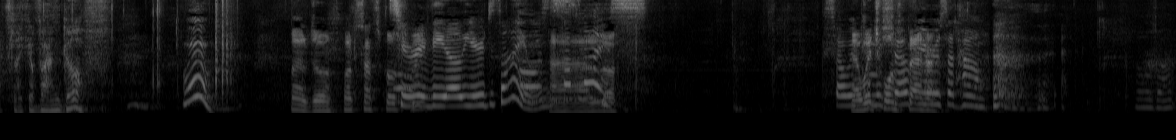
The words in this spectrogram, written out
It's like a Van Gogh. Woo! Well done. What's that supposed to be? to reveal your Oh, designs. isn't that Ah, nice? So we Now, can which one's show better? viewers at home? Hold on.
